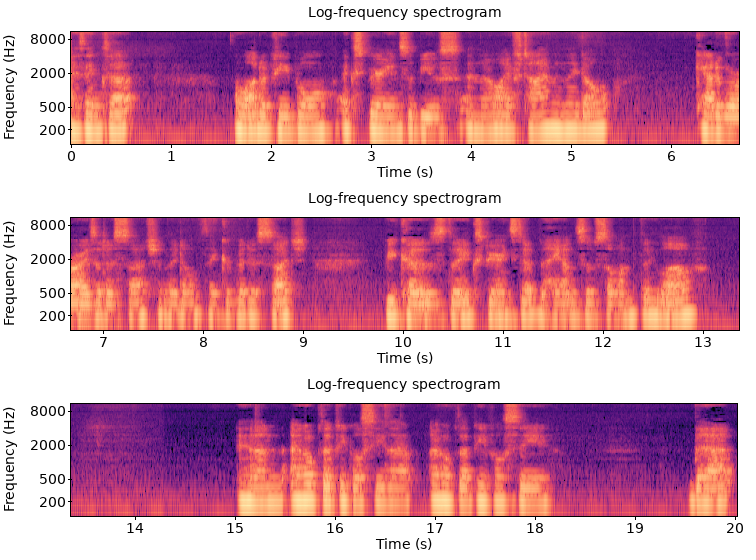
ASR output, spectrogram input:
I think that a lot of people experience abuse in their lifetime and they don't categorize it as such and they don't think of it as such because they experienced it at the hands of someone that they love. And I hope that people see that. I hope that people see that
